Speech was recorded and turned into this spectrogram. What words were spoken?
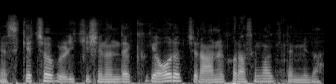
예, 스케치업을 익히시는데 크게 어렵지는 않을 거라 생각이 됩니다.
